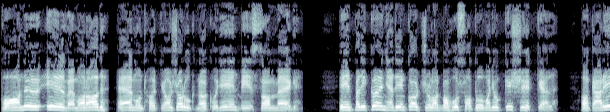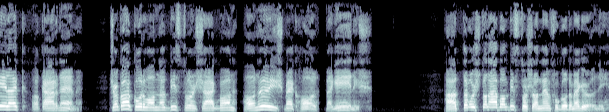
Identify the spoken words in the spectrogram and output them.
Ha a nő élve marad, elmondhatja a zsaruknak, hogy én bízzam meg. Én pedig könnyedén kapcsolatba hozható vagyok kisékkel. Akár élek, akár nem. Csak akkor vannak biztonságban, ha a nő is meghal, meg én is. Hát te mostanában biztosan nem fogod megölni,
